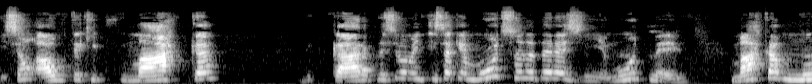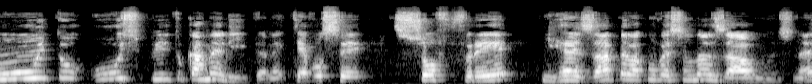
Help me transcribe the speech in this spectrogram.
Isso é algo que marca de cara, principalmente. Isso aqui é muito Santa Terezinha, muito mesmo. Marca muito o espírito carmelita, né? Que é você sofrer e rezar pela conversão das almas, né?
